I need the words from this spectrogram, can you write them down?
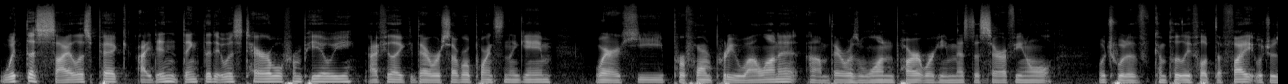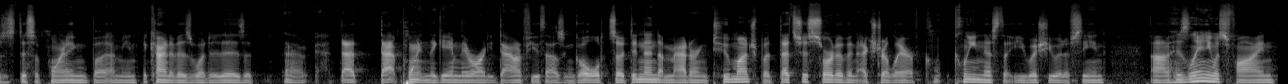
with the Sylas pick, I didn't think that it was terrible from PoE. I feel like there were several points in the game where he performed pretty well on it. Um, there was one part where he missed a Seraphine ult which would have completely flipped the fight, which was disappointing. But I mean, it kind of is what it is. At, uh, at that that point in the game, they were already down a few thousand gold, so it didn't end up mattering too much. But that's just sort of an extra layer of cl- cleanness that you wish you would have seen. Um, his laning was fine,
